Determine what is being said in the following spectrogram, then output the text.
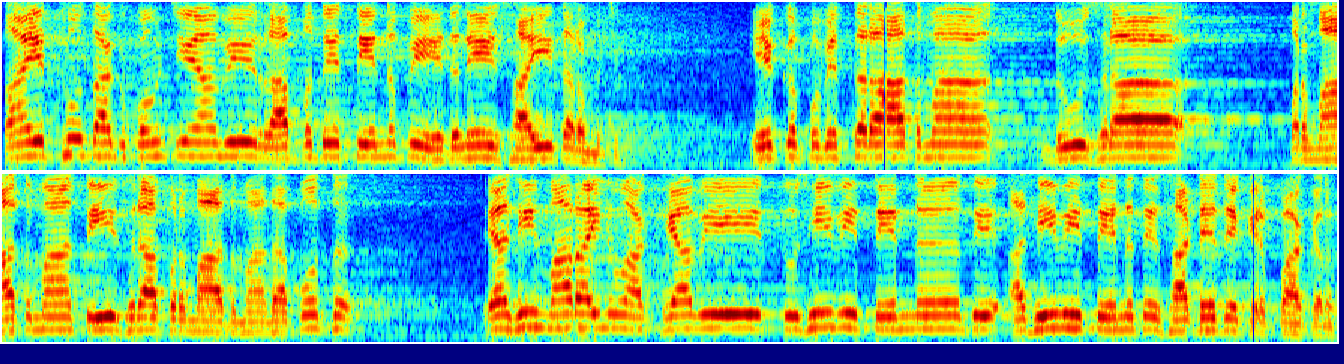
ਤਾਂ ਇੱਥੋਂ ਤੱਕ ਪਹੁੰਚਿਆ ਵੀ ਰੱਬ ਦੇ ਤਿੰਨ ਭੇਦ ਨੇ ਈਸਾਈ ਧਰਮ 'ਚ। ਇੱਕ ਪਵਿੱਤਰ ਆਤਮਾ ਦੂਸਰਾ ਪਰਮਾਤਮਾ, ਤੀਸਰਾ ਪਰਮਾਤਮਾ ਦਾ ਪੁੱਤ। ਤੇ ਅਸੀਂ ਮਹਾਰਾਜ ਨੂੰ ਆਖਿਆ ਵੀ ਤੁਸੀਂ ਵੀ ਤਿੰਨ ਤੇ ਅਸੀਂ ਵੀ ਤਿੰਨ ਤੇ ਸਾਡੇ ਤੇ ਕਿਰਪਾ ਕਰੋ।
